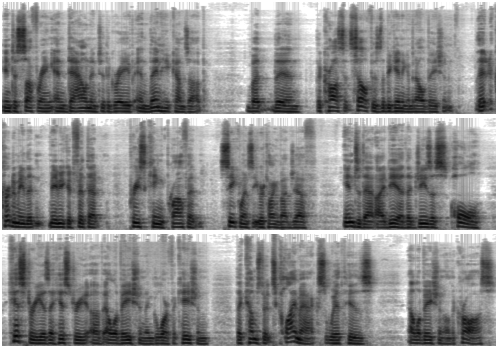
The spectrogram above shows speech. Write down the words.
into suffering and down into the grave and then he comes up. But then the cross itself is the beginning of an elevation. It occurred to me that maybe you could fit that priest, king, prophet sequence that you were talking about, Jeff, into that idea that Jesus' whole history is a history of elevation and glorification that comes to its climax with his elevation on the cross.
